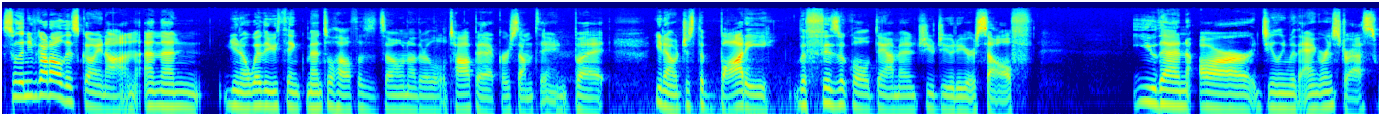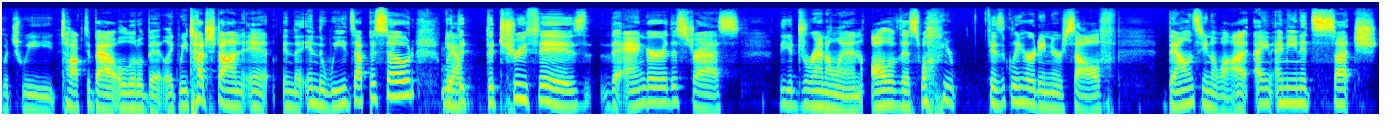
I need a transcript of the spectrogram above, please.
so then you've got all this going on and then you know whether you think mental health is its own other little topic or something but you know just the body the physical damage you do to yourself you then are dealing with anger and stress which we talked about a little bit. Like we touched on it in the in the weeds episode but Yeah. the, the truth is the anger the stress the adrenaline all of this while you're physically hurting yourself balancing a lot. I, I mean it's such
